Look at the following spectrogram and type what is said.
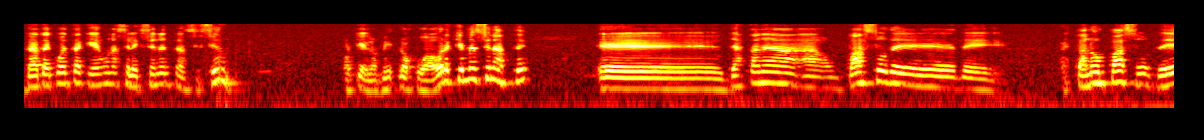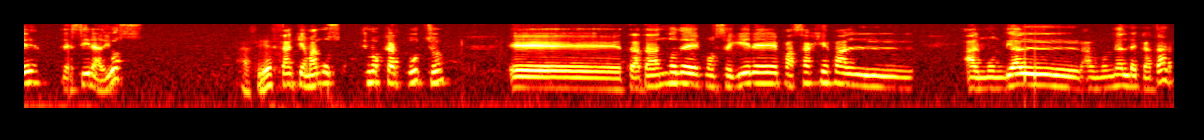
Date cuenta que es una selección en transición. Porque los, los jugadores que mencionaste eh, ya están a, un paso de, están a un paso de decir adiós. Así es. Están quemando sus últimos cartuchos, eh, tratando de conseguir eh, pasajes al, al mundial al mundial de Qatar.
